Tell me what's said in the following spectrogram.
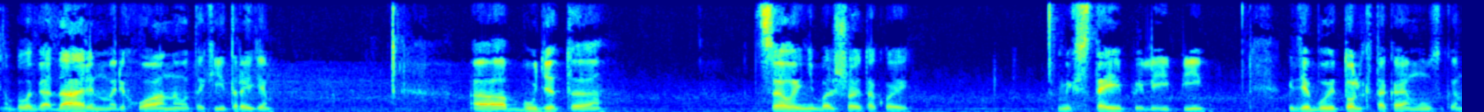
«Благодарен», «Марихуана», вот такие треки. А, будет э, целый небольшой такой микстейп или EP, где будет только такая музыка.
